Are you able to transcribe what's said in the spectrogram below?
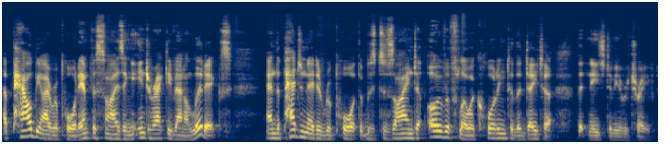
a Power BI report emphasizing interactive analytics and the paginated report that was designed to overflow according to the data that needs to be retrieved.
